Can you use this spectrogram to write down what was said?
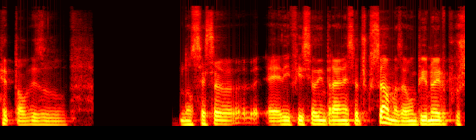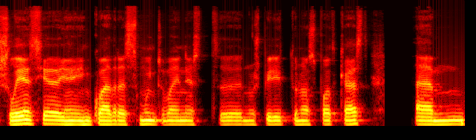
é talvez o. Não sei se é difícil entrar nessa discussão, mas é um pioneiro por excelência, enquadra-se muito bem neste, no espírito do nosso podcast, um,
